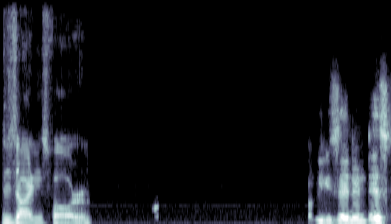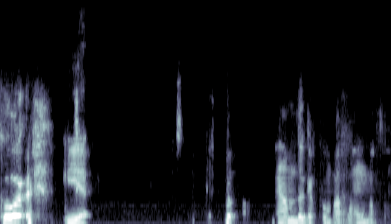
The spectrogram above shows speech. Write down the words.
designs forum. You said in Discord? Yeah. Now I'm looking for my phone. My phone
